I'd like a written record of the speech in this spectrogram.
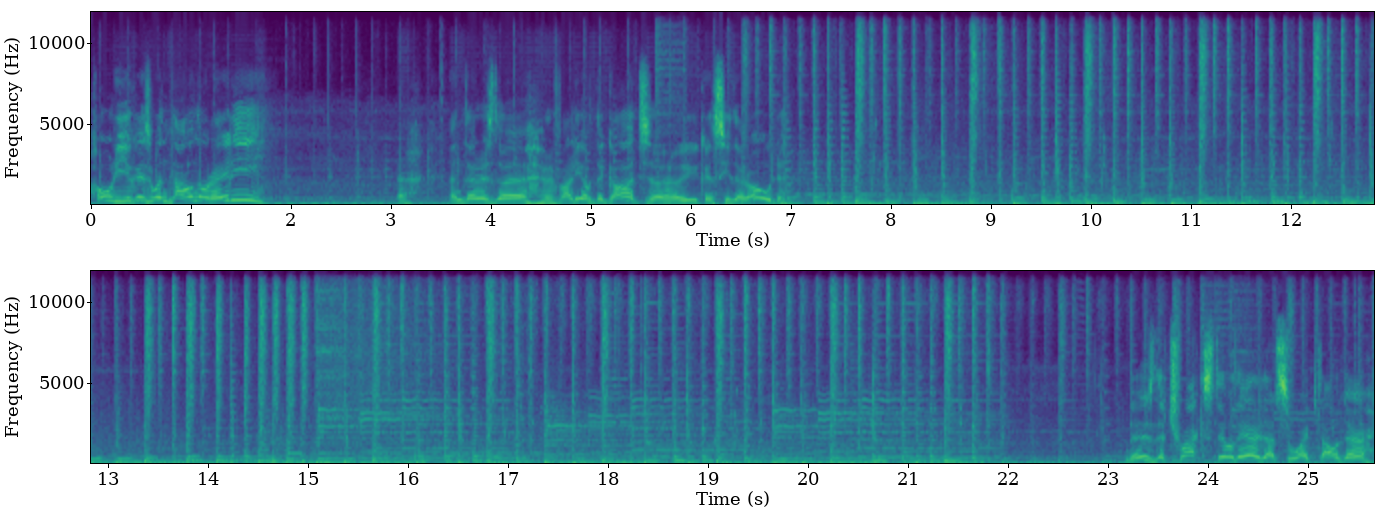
Road. You guys went down already? And there is the Valley of the Gods. Uh, you can see the road. There's the truck still there that's wiped out there.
